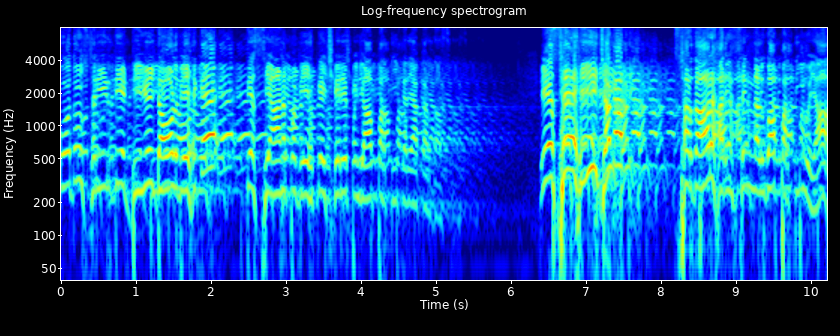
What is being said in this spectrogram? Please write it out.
ਉਦੋਂ ਸਰੀਰ ਦੀ ਡੀਲ ਡੌਲ ਵੇਖ ਕੇ ਤੇ ਸਿਆਣਪ ਵੇਖ ਕੇ ਸ਼ੇਰੇ ਪੰਜਾਬ ਭਰਤੀ ਕਰਿਆ ਕਰਦਾ ਸੀ ਇਸੇ ਹੀ ਜਗ੍ਹਾ ਤੇ ਸਰਦਾਰ ਹਰੀ ਸਿੰਘ ਨਲੂਆ ਭਰਤੀ ਹੋਇਆ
